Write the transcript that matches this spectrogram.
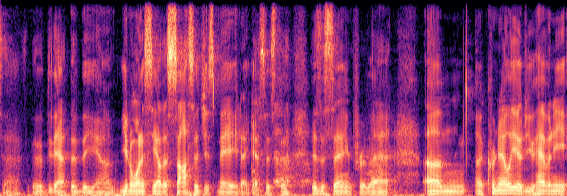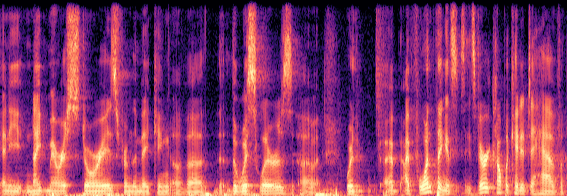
That's uh, yeah. The, the um, you don't want to see how the sausage is made. I guess is the is the saying for that. Um, uh, Corneliu, do you have any any nightmarish stories from the making of uh, the, the Whistlers? Uh, where I, I, for one thing, it's it's very complicated to have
